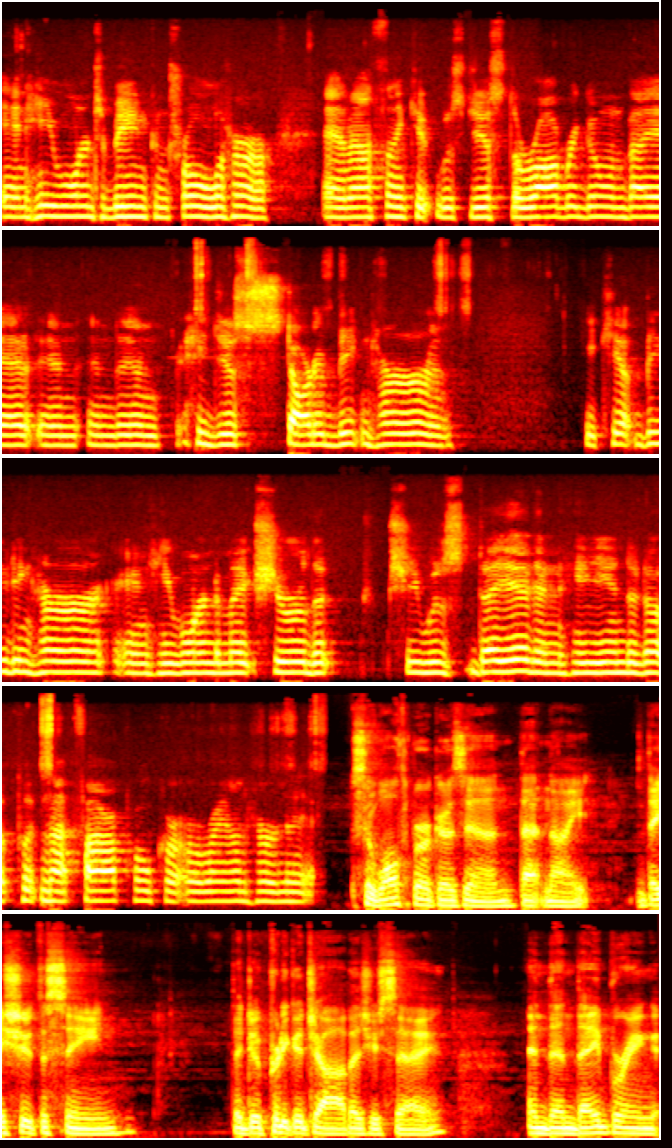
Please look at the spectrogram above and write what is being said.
and he wanted to be in control of her. And I think it was just the robbery going bad, and, and then he just started beating her, and he kept beating her, and he wanted to make sure that she was dead, and he ended up putting that fire poker around her neck. So Walterboro goes in that night. they shoot the scene. They do a pretty good job, as you say. And then they bring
